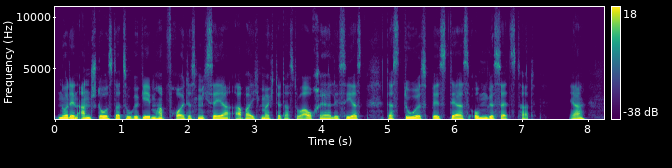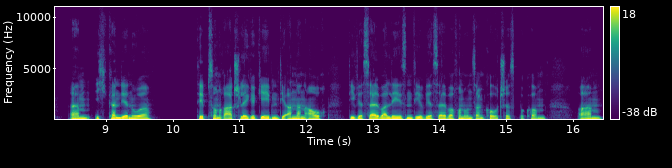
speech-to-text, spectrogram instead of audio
nur den Anstoß dazu gegeben habe, freut es mich sehr, aber ich möchte, dass du auch realisierst, dass du es bist, der es umgesetzt hat. Ja, ähm, ich kann dir nur Tipps und Ratschläge geben, die anderen auch, die wir selber lesen, die wir selber von unseren Coaches bekommen. Ähm,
